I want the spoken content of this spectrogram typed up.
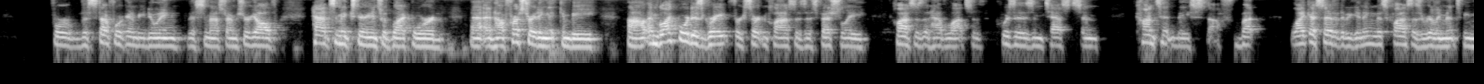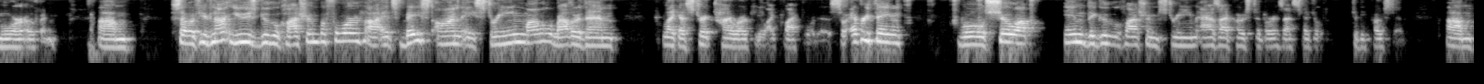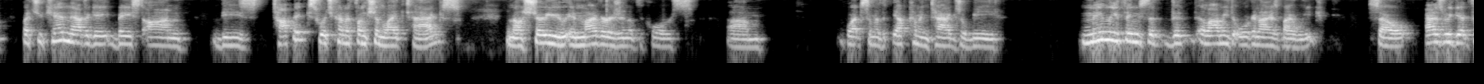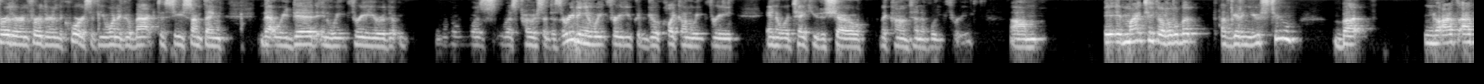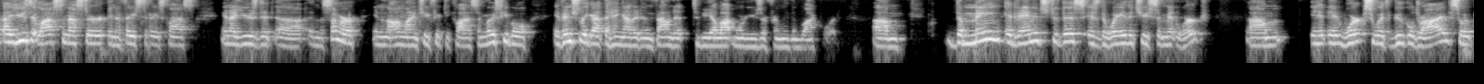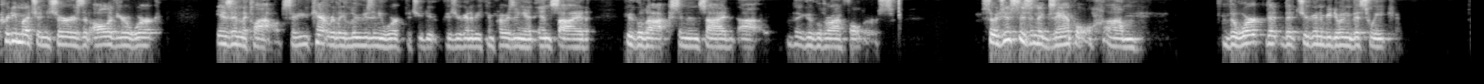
for the stuff we're going to be doing this semester. I'm sure y'all have had some experience with Blackboard and how frustrating it can be. Uh, and Blackboard is great for certain classes, especially classes that have lots of quizzes and tests and content-based stuff. But like I said at the beginning, this class is really meant to be more open. Um, so if you've not used Google Classroom before, uh, it's based on a stream model rather than like a strict hierarchy like Blackboard is. So everything will show up in the Google Classroom stream as I posted or as I scheduled to be posted. Um, but you can navigate based on these topics, which kind of function like tags. And I'll show you in my version of the course um, what some of the upcoming tags will be. Mainly things that, that allow me to organize by week. So as we get further and further in the course, if you want to go back to see something that we did in week three or that was was posted as a reading in week three, you could go click on week three and it would take you to show the content of week three. Um, it, it, might take a little bit of getting used to, but you know, I've, I've, i used it last semester in a face-to-face -face class and I used it uh, in the summer in an online 250 class. And most people eventually got the hang of it and found it to be a lot more user-friendly than Blackboard. Um, the main advantage to this is the way that you submit work. Um, it, it works with Google Drive, so it pretty much ensures that all of your work is in the cloud. So you can't really lose any work that you do because you're going to be composing it inside Google Docs and inside uh, the Google Drive folders. So just as an example, um, the work that, that you're going to be doing this week,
